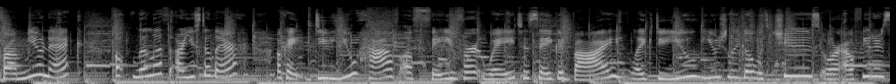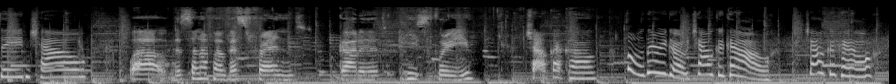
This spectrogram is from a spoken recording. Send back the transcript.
From Munich, oh, Lilith, are you still there? Okay, do you have a favorite way to say goodbye? Like, do you usually go with tschüss or auf Wiedersehen, ciao? Wow, the son of my best friend. Got it. He's three. Ciao, Kakao. Oh, there we go. Ciao, cacao. Ciao, cacao.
